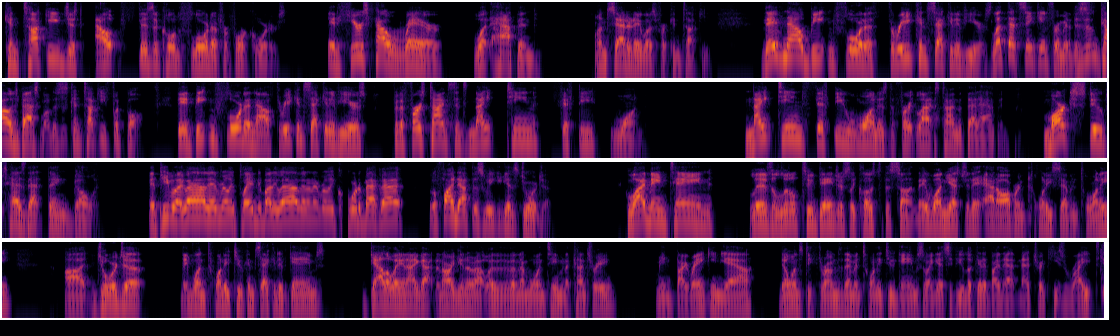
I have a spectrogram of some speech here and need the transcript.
Kentucky just out physicaled Florida for four quarters. And here's how rare what happened on Saturday was for Kentucky. They've now beaten Florida three consecutive years. Let that sink in for a minute. This isn't college basketball, this is Kentucky football. They've beaten Florida now three consecutive years for the first time since 1951. 1951 is the first last time that that happened. Mark Stoops has that thing going. And people like, well, they haven't really played anybody. Well, they don't have really quarterback that. We'll find out this week against Georgia, who I maintain lives a little too dangerously close to the sun. They won yesterday at Auburn 27 20. Uh, Georgia, they've won 22 consecutive games. Galloway and I got in an argument about whether they're the number one team in the country. I mean, by ranking, yeah. No one's dethroned them in 22 games. So I guess if you look at it by that metric, he's right.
